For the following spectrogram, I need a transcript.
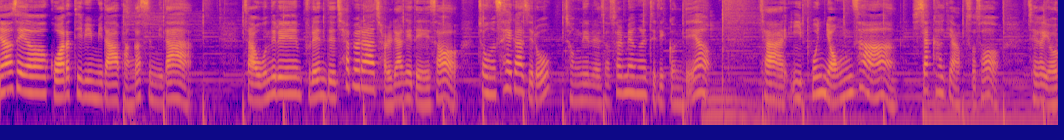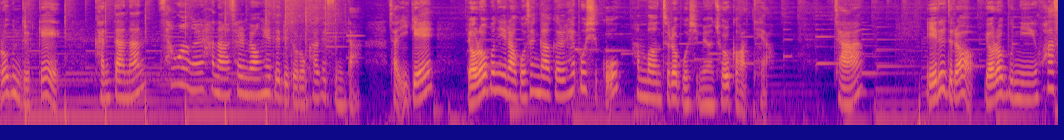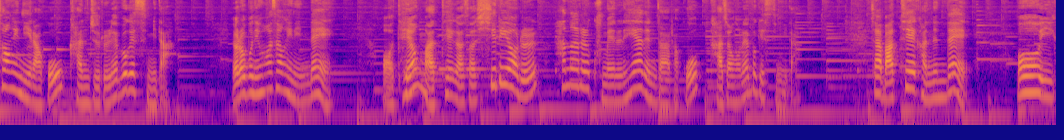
안녕하세요. 고아라TV입니다. 반갑습니다. 자, 오늘은 브랜드 차별화 전략에 대해서 총 세 가지로 정리를 해서 설명을 드릴 건데요. 자, 이 본 영상 시작하기 앞서서 제가 여러분들께 간단한 상황을 하나 설명해 드리도록 하겠습니다. 자, 이게 여러분이라고 생각을 해보시고 한번 들어보시면 좋을 것 같아요. 자, 예를 들어 여러분이 화성인이라고 간주를 해보겠습니다. 여러분이 화성인인데 어, 대형 마트에 가서 시리얼을 하나를 구매를 해야 된다라고 가정을 해보겠습니다. 자, 마트에 갔는데 어, 이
